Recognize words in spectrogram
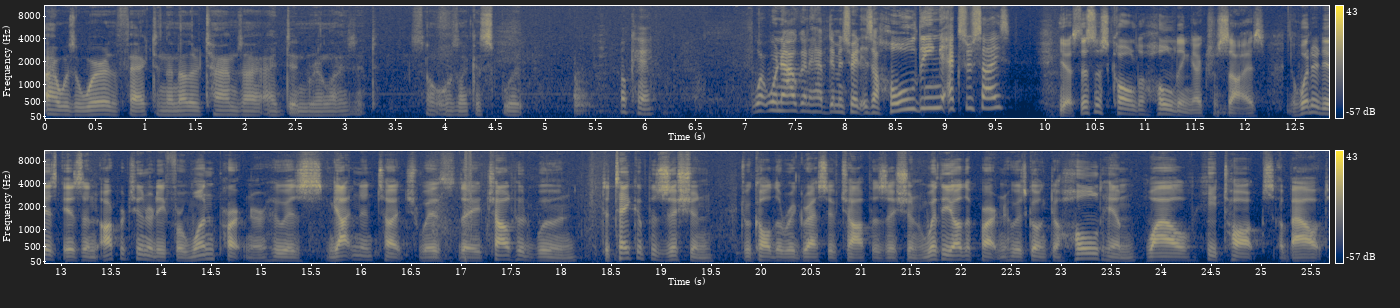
I was aware of the fact, and then other times I, I didn't realize it. So it was like a split. Okay. What we're now going to have demonstrated is a holding exercise. Yes, this is called a holding exercise. What it is is an opportunity for one partner who has gotten in touch with the childhood wound to take a position we call the regressive child position with the other partner who is going to hold him while he talks about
